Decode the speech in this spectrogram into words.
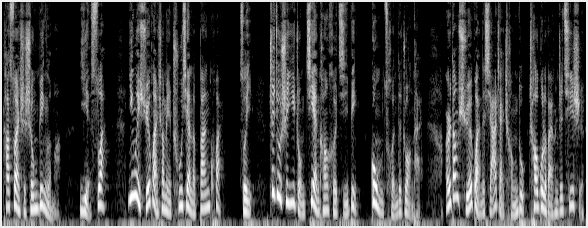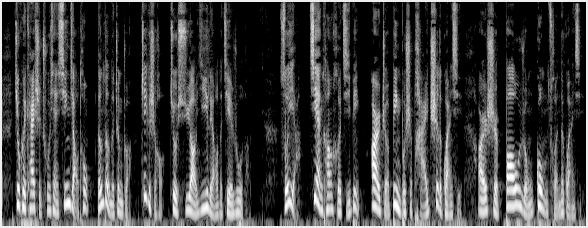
他算是生病了吗？也算，因为血管上面出现了斑块，所以这就是一种健康和疾病共存的状态。而当血管的狭窄程度超过了百分之七十，就会开始出现心绞痛等等的症状，这个时候就需要医疗的介入了。所以啊，健康和疾病。二者并不是排斥的关系，而是包容共存的关系。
